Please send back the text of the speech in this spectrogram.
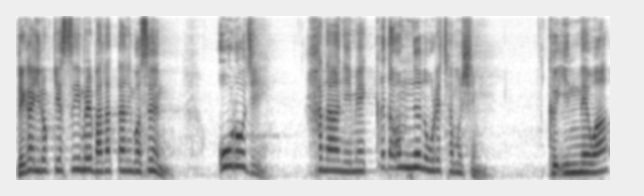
내가 이렇게 쓰임을 받았다는 것은 오로지 하나님의 끝없는 오래 참으심, 그 인내와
